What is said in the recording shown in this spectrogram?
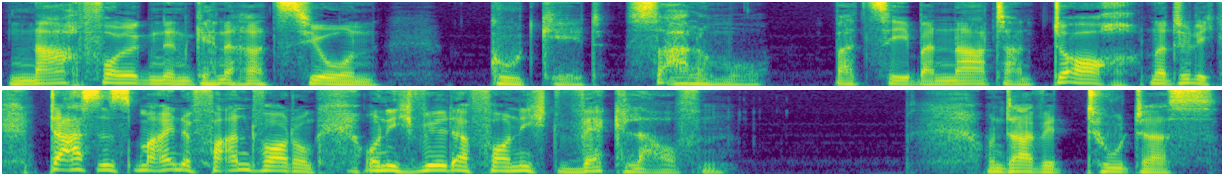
nachfolgenden Generation gut geht. Salomo, Bathseba, Nathan, doch, natürlich, das ist meine Verantwortung und ich will davor nicht weglaufen. Und David tut das.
